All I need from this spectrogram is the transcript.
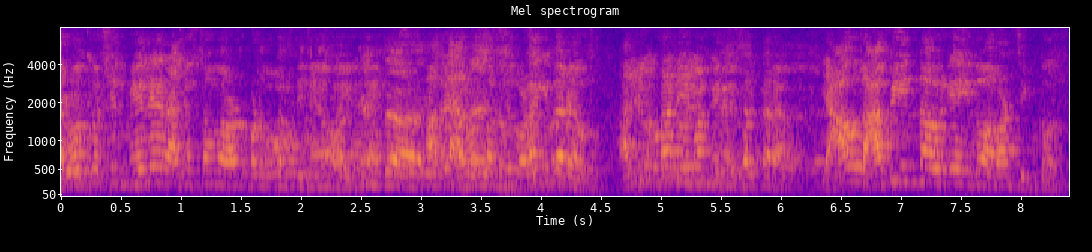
ಅರವತ್ತು ವರ್ಷದ ಮೇಲೆ ರಾಜ್ಯೋತ್ಸವ ಅವ್ರಿಗಿಂತ ಆದ್ರೆ ಅರವತ್ತು ವರ್ಷದ ಒಳಗಿದ್ದಾರೆ ಅವರು. ಅಲ್ಲಿ ಕೂಡ ನಿಯಮ ಮೀರಿದೆ ಸರ್ಕಾರ. ಯಾವ ಲಾಬಿಯಿಂದ ಅವ್ರಿಗೆ ಇದು ಅವಾರ್ಡ್ ಸಿಕ್ತು ಅಂತ.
